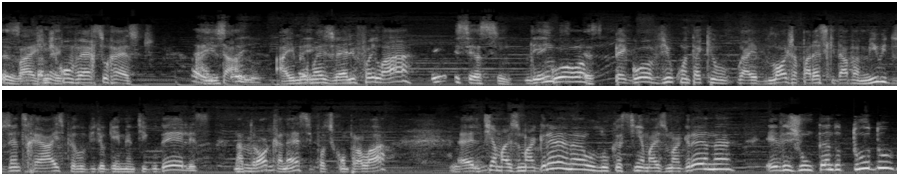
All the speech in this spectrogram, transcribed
Exatamente. Vai, a gente conversa o resto. É aí isso tá. aí. Aí meu é mais velho foi lá. Tem que ser assim. Ligou, assim. pegou, viu quanto é que o, a loja parece que dava R$ 1.200 pelo videogame antigo deles, na uhum. troca, né? Se fosse comprar lá. Uhum. É, ele tinha mais uma grana, o Lucas tinha mais uma grana. Eles juntando tudo,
